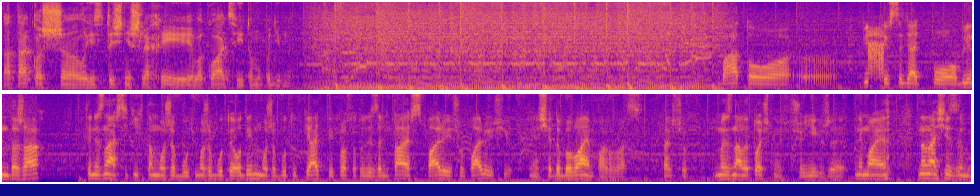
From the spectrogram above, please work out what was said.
а також е, логістичні шляхи евакуації і тому подібне. Багато е, сидять по бліндажах. Ти не знаєш, скільки їх там може бути. Може бути один, може бути п'ять. Ти просто туди залітаєш, спалюєш, випалюєш їх. І Ще добиваємо пару разів. Так що ми знали точно, що їх вже немає на нашій землі.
